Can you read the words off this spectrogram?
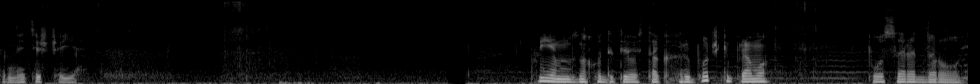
чорниці ще є. Приємно знаходити ось так грибочки прямо посеред дороги.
